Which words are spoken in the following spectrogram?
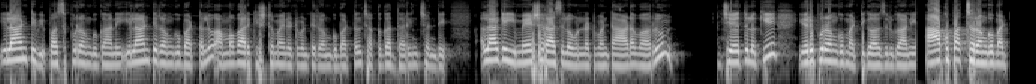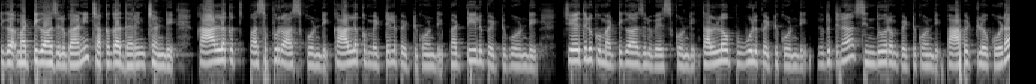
ఇలాంటివి పసుపు రంగు కానీ ఇలాంటి రంగు బట్టలు అమ్మవారికి ఇష్టమైనటువంటి రంగు బట్టలు చక్కగా ధరించండి. అలాగే ఈ మేషరాశిలో ఉన్నటువంటి ఆడవారు చేతులకి ఎరుపు రంగు మట్టి గాజులు కానీ ఆకుపచ్చ రంగు మట్టిగా మట్టి గాజులు కానీ చక్కగా ధరించండి. కాళ్ళకు పసుపు రాసుకోండి. కాళ్ళకు మెట్టెలు పెట్టుకోండి. పట్టీలు పెట్టుకోండి. చేతులకు మట్టి గాజులు వేసుకోండి. తల్లో పువ్వులు పెట్టుకోండి. నుదుటిన సింధూరం పెట్టుకోండి. పాపిట్లో కూడా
